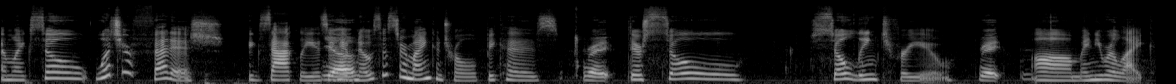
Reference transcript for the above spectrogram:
I'm like, so what's your fetish exactly? Is Yeah. it hypnosis or mind control? Because right, they're so, so linked for you. right, Um, and you were like,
